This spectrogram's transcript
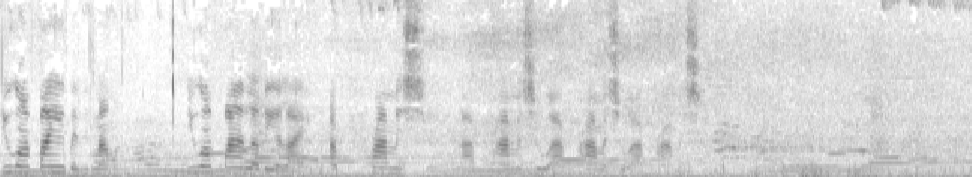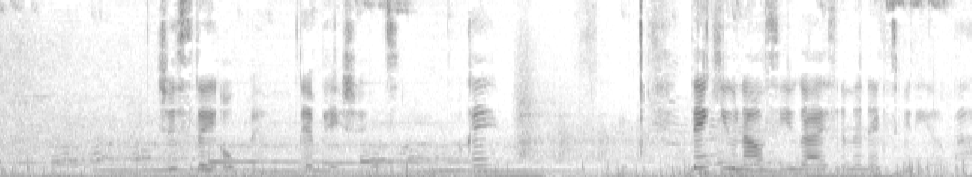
you gonna find your baby mama. You're gonna find the love of your life. I promise you. I promise you. I promise you. I promise you. Just stay open and patient. Okay? Thank you, and I'll see you guys in the next video. Bye.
